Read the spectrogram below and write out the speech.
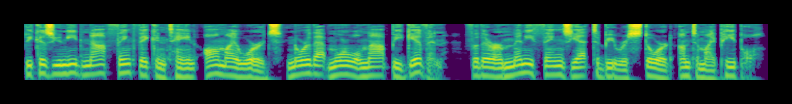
because you need not think they contain all my words, nor that more will not be given, for there are many things yet to be restored unto my people.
